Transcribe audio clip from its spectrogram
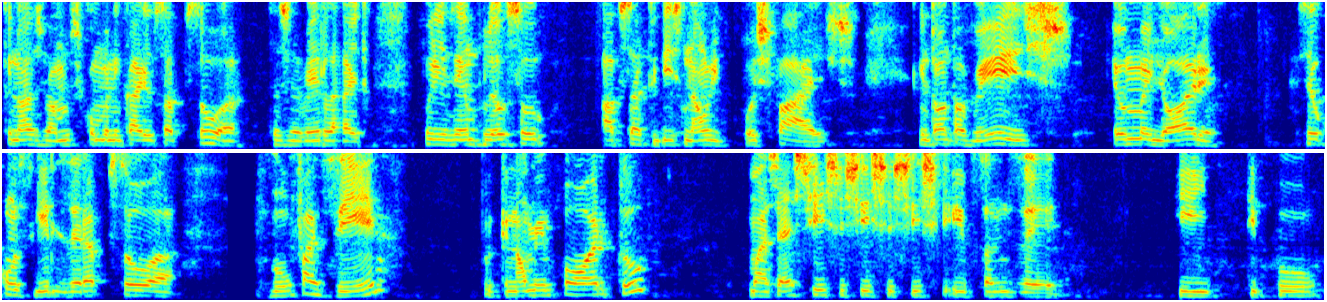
que nós vamos comunicar isso à pessoa. Estás a ver? Like, por exemplo, eu sou a pessoa que diz não e depois faz. Então, talvez eu melhore se eu conseguir dizer à pessoa: vou fazer, porque não me importo, mas é x, x, x, x, y, z. E, tipo,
